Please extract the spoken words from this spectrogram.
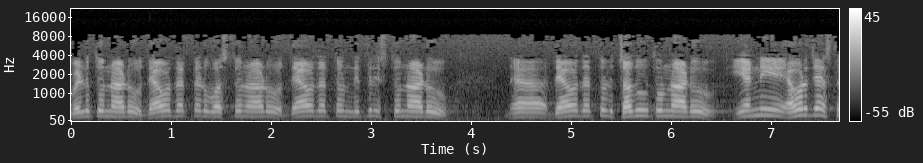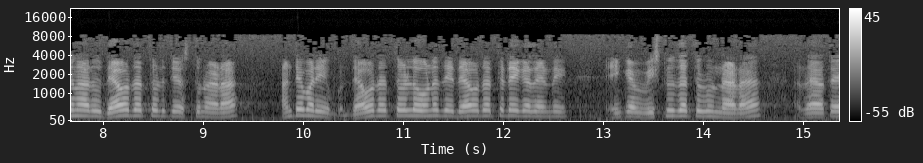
వెళుతున్నాడు దేవదత్తుడు వస్తున్నాడు దేవదత్తుడు నిద్రిస్తున్నాడు దేవదత్తుడు చదువుతున్నాడు ఇవన్నీ ఎవరు చేస్తున్నారు? దేవదత్తుడు చేస్తున్నాడా? అంటే మరి దేవదత్తుడిలో ఉన్నది దేవదత్తుడే కదండి. ఇంకా విష్ణుదత్తుడు ఉన్నాడా? లేకపోతే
